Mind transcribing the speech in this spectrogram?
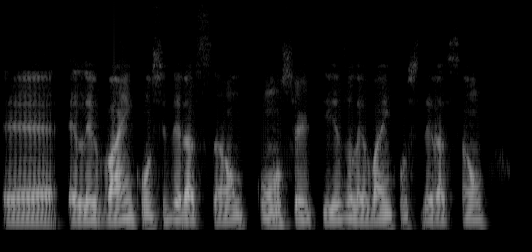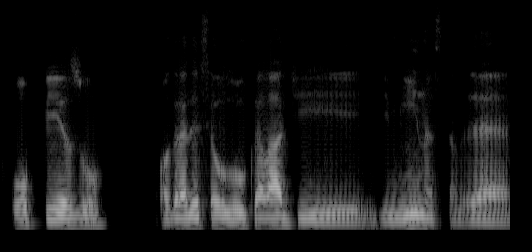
é, é levar em consideração, com certeza, levar em consideração o peso. Agradecer o Luca lá de, de Minas, é,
